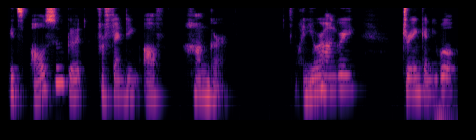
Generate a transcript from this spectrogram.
it's also good for fending off hunger. When you're hungry, drink, and you will.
